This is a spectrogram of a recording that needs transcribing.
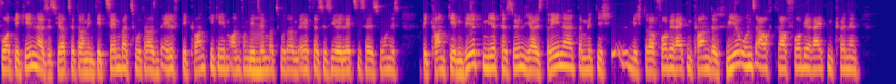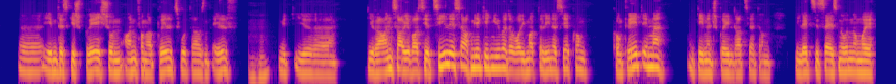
vor Beginn, also sie hat es ja dann im Dezember 2011 bekannt gegeben, Anfang mhm. Dezember 2011, dass es ihre letzte Saison ist, bekannt geben wird, mir persönlich als Trainer, damit ich mich darauf vorbereiten kann, dass wir uns auch darauf vorbereiten können, äh, eben das Gespräch schon Anfang April 2011 mhm. mit ihrer ihrer Ansage, was ihr Ziel ist, auch mir gegenüber. Da war die Magdalena sehr kon konkret immer. Und dementsprechend hat sie ja dann die letzte Saison nochmal,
